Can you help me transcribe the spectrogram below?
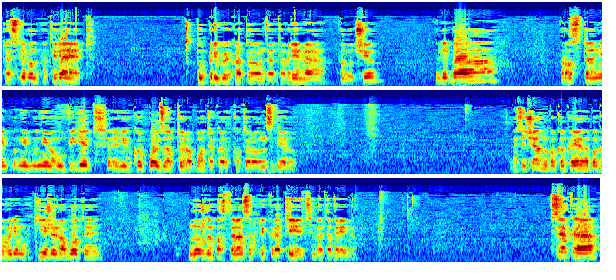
То есть либо он потеряет ту прибыль, которую он за это время получил, либо просто не, не, не увидит никакой пользы от той работы, которую он сделал. А сейчас мы конкретно поговорим, какие же работы нужно постараться прекратить в это время. Всякая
